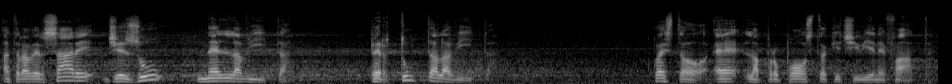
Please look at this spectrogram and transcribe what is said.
attraversare Gesù nella vita, per tutta la vita. Questa è la proposta che ci viene fatta.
